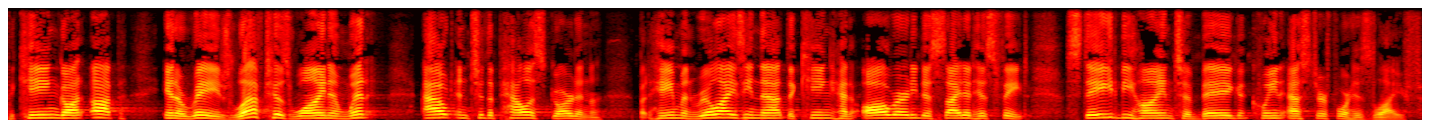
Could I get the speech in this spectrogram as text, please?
The king got up in a rage, left his wine, and went out into the palace garden. But Haman, realizing that the king had already decided his fate, stayed behind to beg Queen Esther for his life.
